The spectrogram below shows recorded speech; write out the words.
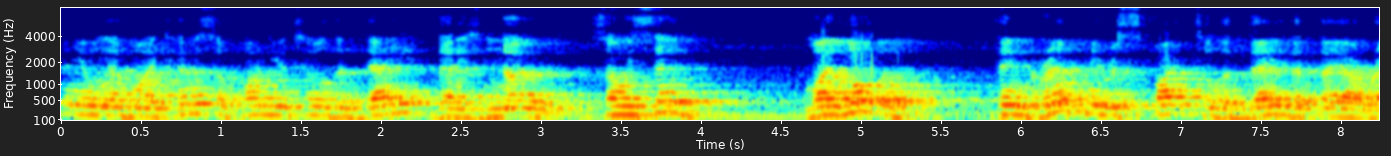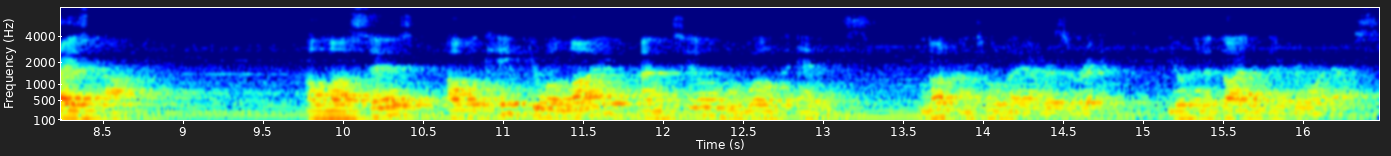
And you will have my curse upon you till the day that is known. So he said, My Lord, then grant me respite till the day that they are raised up. Allah says, I will keep you alive until the world ends, not until they are resurrected. You're going to die with everyone else.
